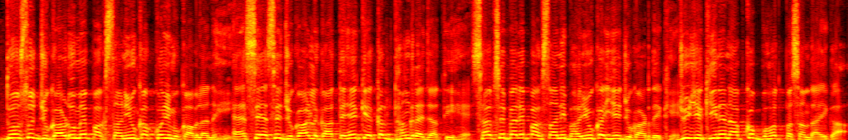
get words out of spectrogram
दोस्तों जुगाड़ू में पाकिस्तानियों का कोई मुकाबला नहीं ऐसे ऐसे जुगाड़ लगाते हैं कि अकल धंग रह जाती है सबसे पहले पाकिस्तानी भाइयों का ये जुगाड़ देखें जो यकीनन आपको बहुत पसंद आएगा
